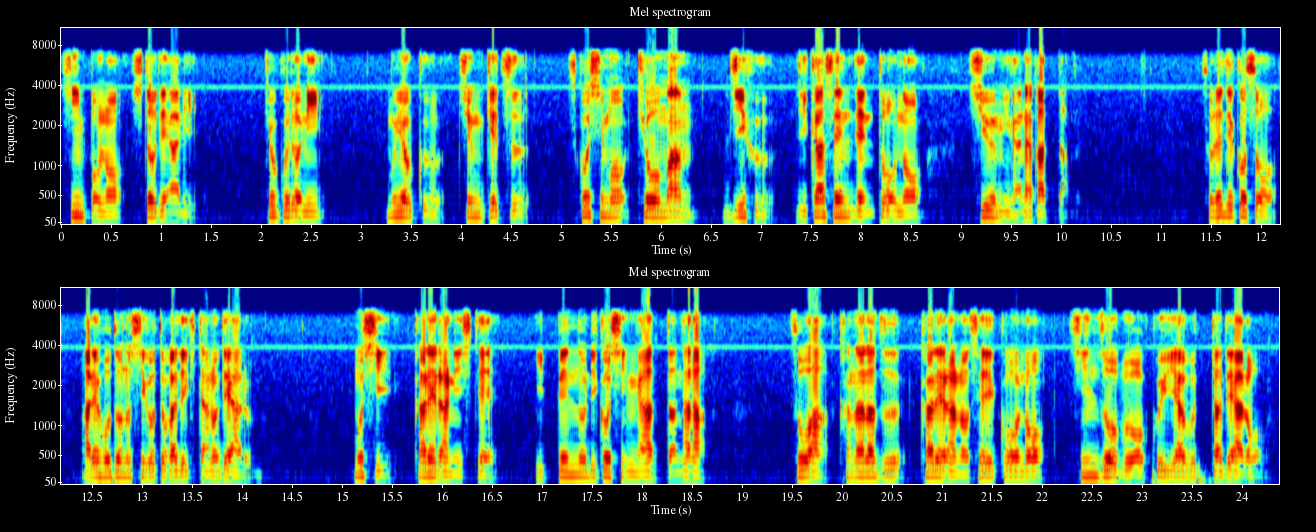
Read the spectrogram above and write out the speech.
進歩の使徒であり、極度に無欲、純潔、少しも狂慢、自負、自家宣伝等の趣味がなかった。それでこそ、あれほどの仕事ができたのである。もし彼らにして一辺の利己心があったなら、祖は必ず彼らの成功の心臓部を食い破ったであろう。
